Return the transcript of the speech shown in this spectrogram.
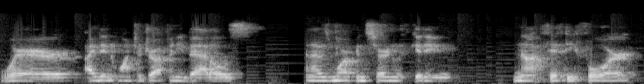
where I didn't want to drop any battles, and I was more concerned with getting not 54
